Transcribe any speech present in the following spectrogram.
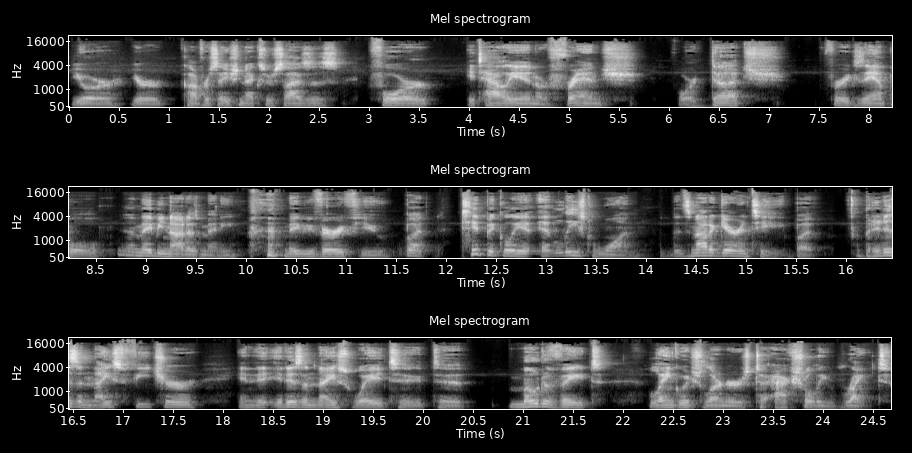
your your conversation exercises. For Italian or French or Dutch, for example, eh, maybe not as many, maybe very few, but typically at least one. It's not a guarantee, but but it is a nice feature and it is a nice way to to motivate language learners to actually write.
